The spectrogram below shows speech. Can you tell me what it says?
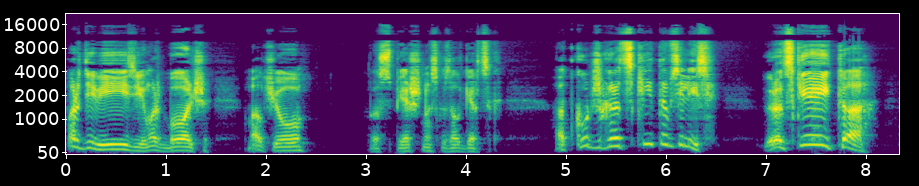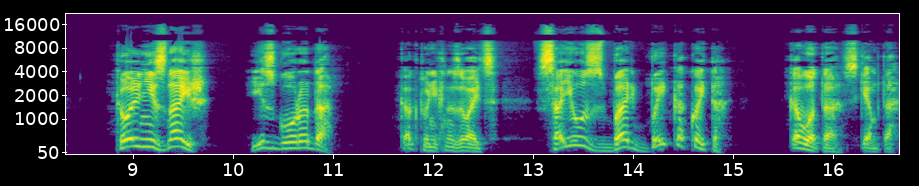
Может, дивизию, может, больше. Молчу. — поспешно сказал герцог. — Откуда же городские-то взялись? — Городские-то! То ли не знаешь, из города. Как-то у них называется. Союз борьбы какой-то. Кого-то с кем-то.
